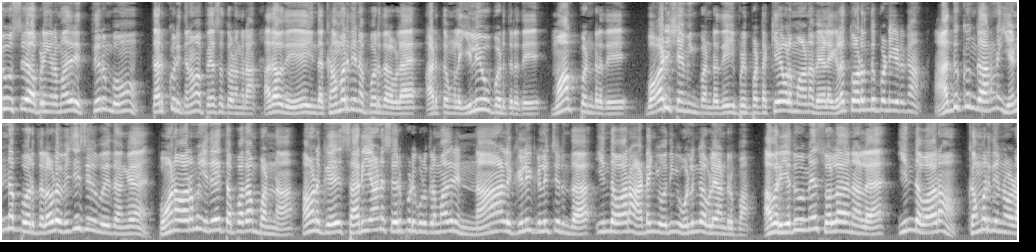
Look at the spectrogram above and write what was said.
லூசு அப்படிங்கிற மாதிரி திரும்பவும் தற்குறித்தனமா பேச தொடங்குறான். அதாவது இந்த கமர்தீனை பொறுத்தளவுல அடுத்தவங்களை இழிவுபடுத்துறது மாக் பண்றது பாடி ஷேமிங் பண்றது இப்படிப்பட்ட கேவலமான வேலைகளை தொடர்ந்து பண்ணிக்கிட்டு இருக்கான். அதுக்கும் காரணம் என்ன பொறுத்தளவுல விஜய் சேதுபதி தாங்க. போன வாரமும் இதே தப்பா தான் பண்ணான். அவனுக்கு சரியான செருப்படி கொடுக்குற மாதிரி நாலு கிளி கிழிச்சிருந்தா இந்த வாரம் அடங்கி ஒதுங்கி ஒழுங்கா விளையாண்டுருப்பான். அவர் எதுவுமே சொல்லாதனால இந்த வாரம் கமர்தீனோட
